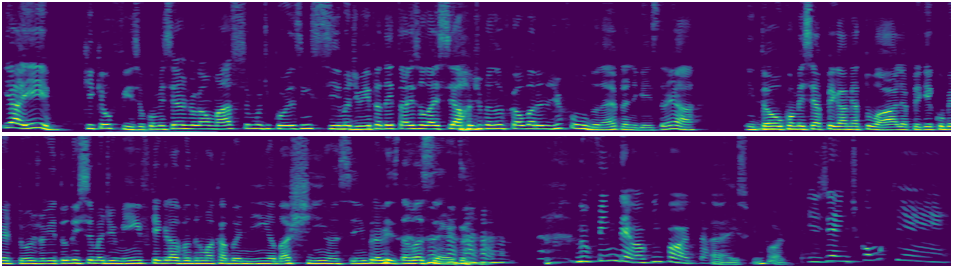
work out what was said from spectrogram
E aí, o que, que eu fiz? Eu comecei a jogar o máximo de coisa em cima de mim para tentar isolar esse áudio para não ficar o barulho de fundo, né? Para ninguém estranhar. Então eu uhum. comecei a pegar minha toalha, peguei cobertor, joguei tudo em cima de mim e fiquei gravando numa cabaninha baixinho assim para ver se tava certo. no fim deu, é o que importa. É, isso que importa. E, gente, como que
